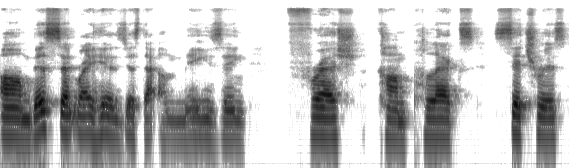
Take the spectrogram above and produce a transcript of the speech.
Um, this scent right here is just that amazing, fresh, complex citrus,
